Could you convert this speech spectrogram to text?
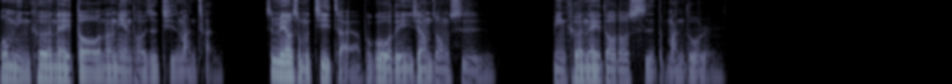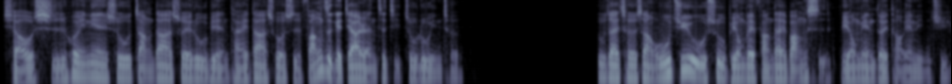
我闽客内斗那年头是其实蛮惨的，是没有什么记载啊。不过我的印象中是闽客内斗都死的蛮多人。小时会念书，长大睡路边。台大硕士，房子给家人，自己住露营车。住在车上，无拘无束，不用被房贷绑死，不用面对讨厌邻居。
